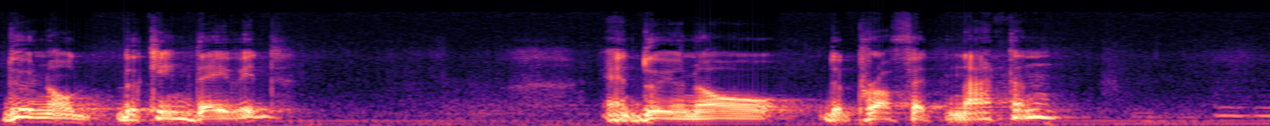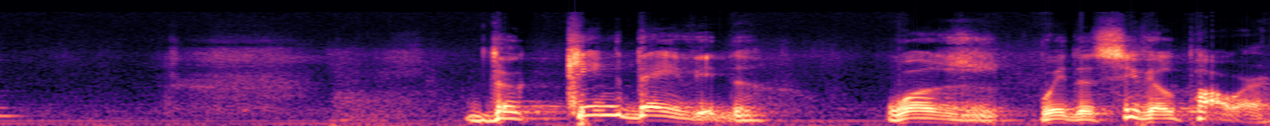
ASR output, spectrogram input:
Do you know the King David? And do you know the prophet Nathan? Mm-hmm. The King David was with the civil power.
